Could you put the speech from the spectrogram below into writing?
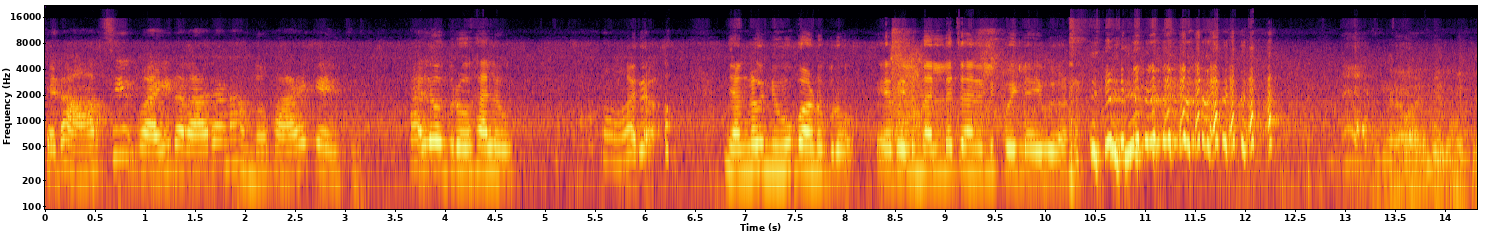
ചേട്ടാ ആർ സി റൈഡർ ആരാണ് എന്തോ ഹായൊക്കെ അയച്ചു. ഹലോ ബ്രോ ഹലോ ആരാ? ഞങ്ങൾ ന്യൂബാണ് ബ്രോ ഏതെങ്കിലും നല്ല ചാനലിൽ പോയി ലൈവ് കാണും. അങ്ങനെ പറയാൻ പേര് മറ്റേ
